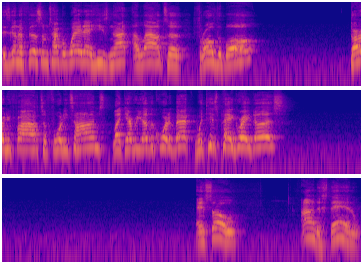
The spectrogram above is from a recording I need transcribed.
is gonna feel some type of way that he's not allowed to throw the ball 35 to 40 times like every other quarterback with his pay grade does? And so I understand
